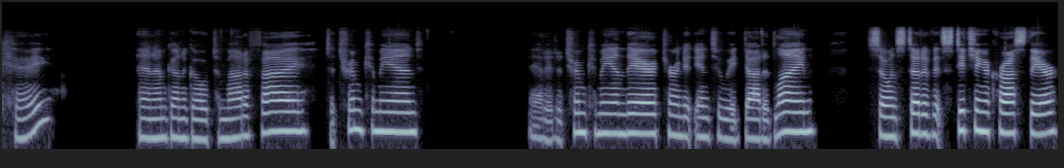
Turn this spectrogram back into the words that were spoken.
Okay and I'm going to go to modify to trim command. Added a trim command there turned it into a dotted line. So instead of it stitching across there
